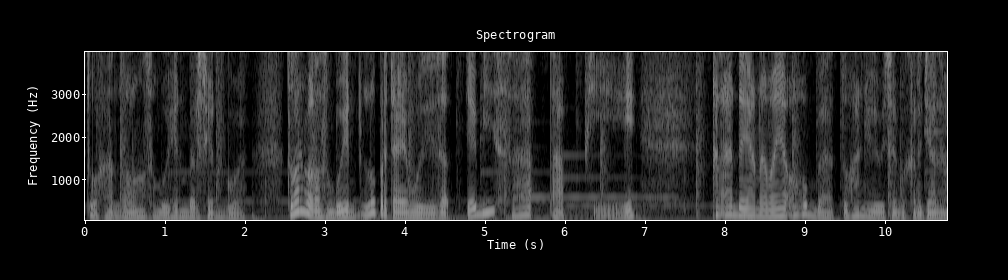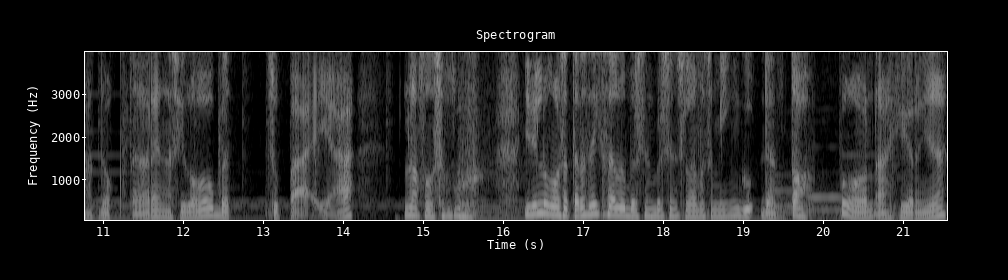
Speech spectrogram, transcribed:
Tuhan tolong sembuhin bersihin gue Tuhan bakal sembuhin. Lu percaya mukjizat ya bisa tapi kan ada yang namanya obat. Tuhan juga bisa bekerja lewat dokter yang ngasih lo obat supaya lu langsung sembuh. Jadi lu nggak usah tersiksa lu bersin bersin selama seminggu. Dan toh pun akhirnya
